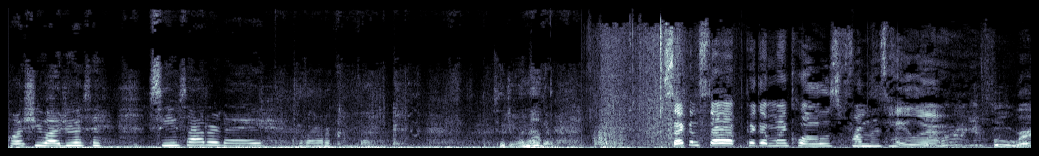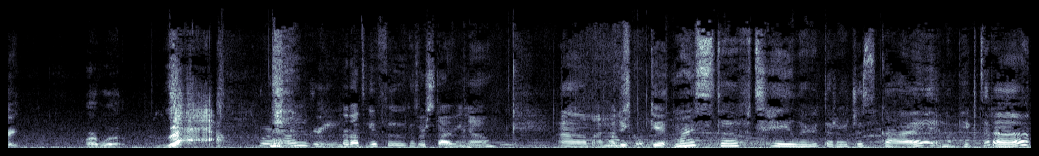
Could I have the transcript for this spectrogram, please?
Why she? Why'd you guys say? See you Saturday. Because I gotta come back to do another one. Second stop, pick up my clothes from this tailor. We're gonna get food, right? Or what? We're hungry. We're about to get food because we're starving now. Um, I had to get my stuff tailored that I just got and I picked it up.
